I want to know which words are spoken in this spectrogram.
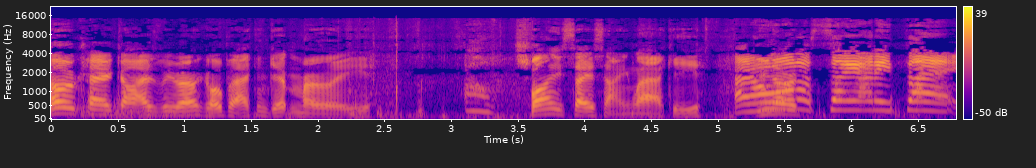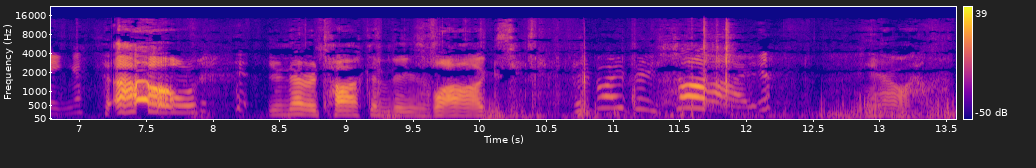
Okay, guys, we better go back and get Murray. Oh, Why don't you say something, Lackey? I don't never- want to say anything. Oh! You never talk in these vlogs. He might be shy. Yeah, well.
